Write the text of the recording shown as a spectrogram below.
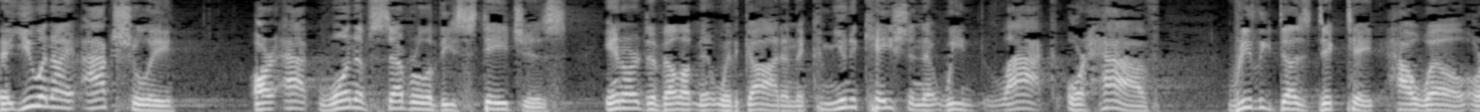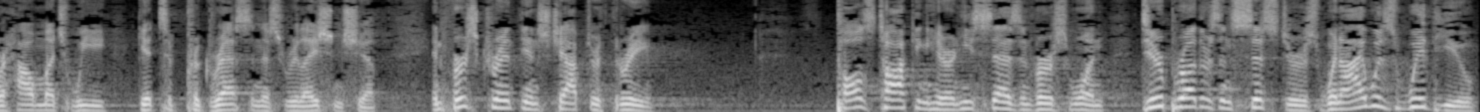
that you and I actually are at one of several of these stages in our development with God. And the communication that we lack or have really does dictate how well or how much we get to progress in this relationship. In 1 Corinthians chapter 3, Paul's talking here and he says in verse 1 Dear brothers and sisters, when I was with you,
